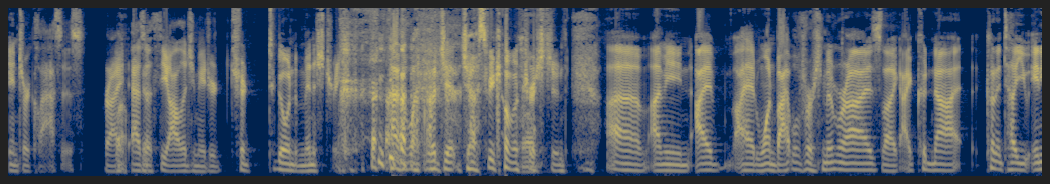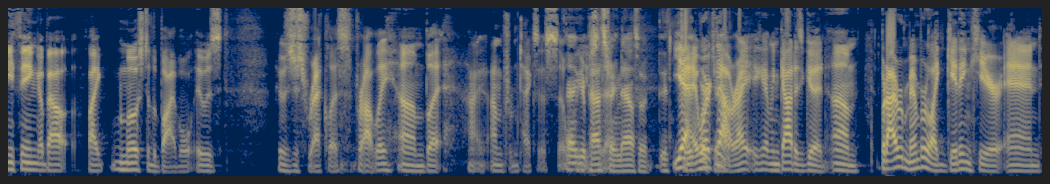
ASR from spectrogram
enter classes. right? Wow, As yeah. a theology major to, to go into ministry. I've like legit just become a Christian. Um, I mean, I I had one Bible verse memorized. Like I could not couldn't tell you anything about like most of the Bible. It was it was just reckless, probably. Um, but I, I'm from Texas, so Yeah, you're used to that. pastoring now, so it, it, Yeah, it, worked out. right? I mean, God is good. Um, but I remember like getting here and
